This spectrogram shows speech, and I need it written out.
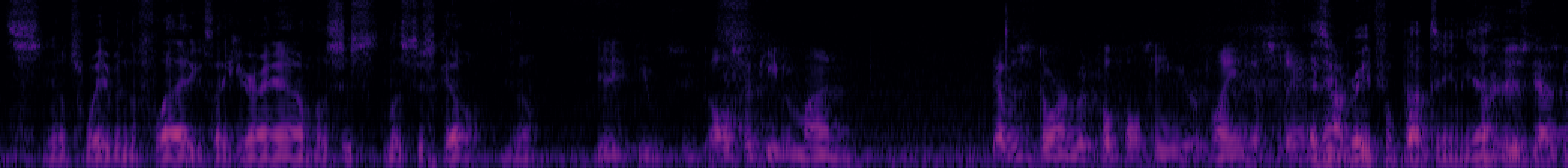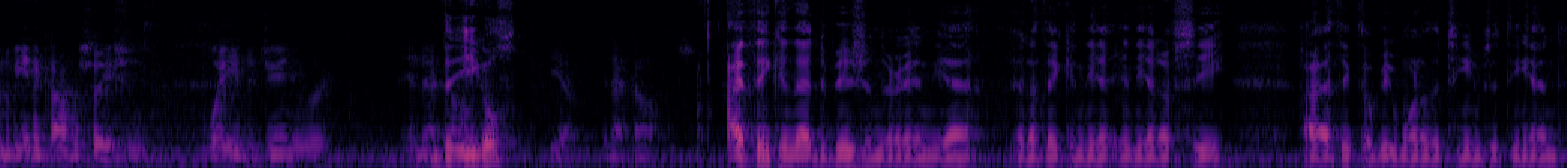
it's you know, it's waving the flag. It's like here I am. Let's just let's just go. You know. you think people should also keep in mind, that was a darn good football team you were playing yesterday. I mean, That's a great football how- team, yeah. Are those guys gonna be in a conversation way into January? in that The conference? Eagles. Yeah, in that conference. I think in that division they're in, yeah, and I think in the in the NFC, I think they'll be one of the teams at the end.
